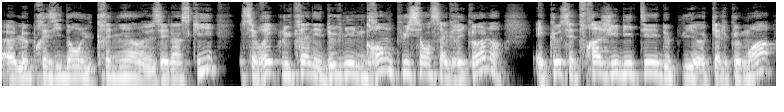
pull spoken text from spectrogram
euh, le président ukrainien euh, Zelensky, c'est vrai que l'Ukraine est devenue une grande puissance agricole et que cette fragilité depuis euh, quelques mois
